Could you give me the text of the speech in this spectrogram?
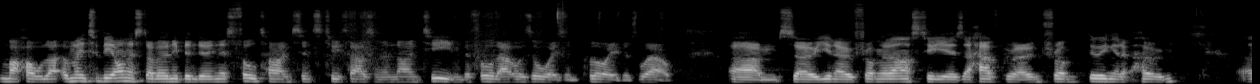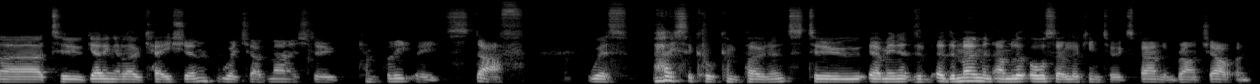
my whole life. I mean, to be honest, I've only been doing this full time since 2019. Before that, I was always employed as well. Um, so you know, from the last two years, I have grown from doing it at home uh, to getting a location, which I've managed to completely stuff with bicycle components. To I mean, at the, at the moment, I'm lo- also looking to expand and branch out, and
